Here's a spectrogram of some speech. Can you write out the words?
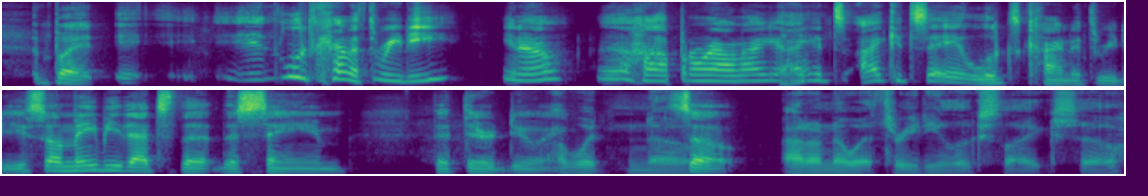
but it, it looked kind of 3D, you know, uh, hopping around. I, I Uh-huh. could I could say it looks kind of 3D. So maybe that's the the same that they're doing. I wouldn't know. So, I don't know what 3D looks like. So,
